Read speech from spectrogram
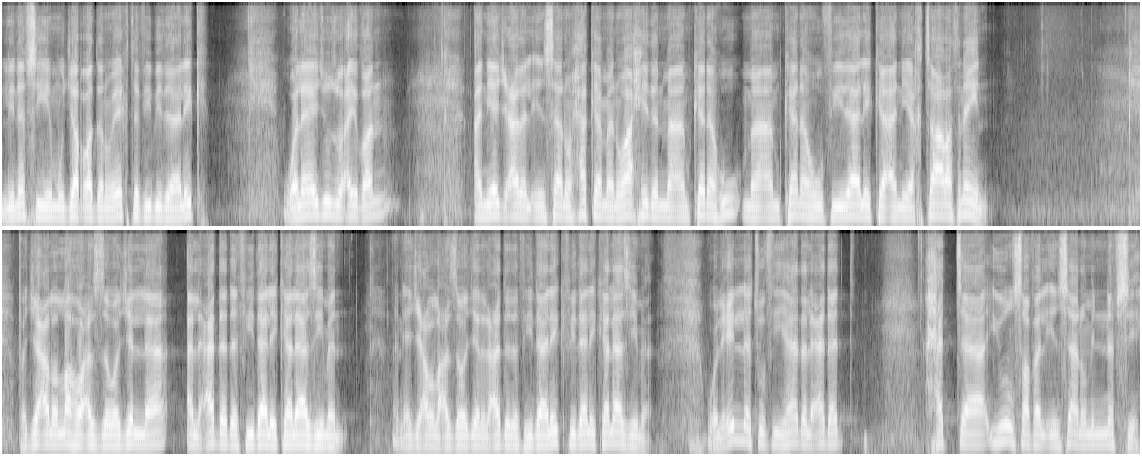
لنفسه مجردا ويكتفي بذلك. ولا يجوز أيضا أن يجعل الإنسان حكما واحدا ما أمكنه ما أمكنه في ذلك أن يختار اثنين. فجعل الله عز وجل العدد في ذلك لازما. أن يجعل الله عز وجل العدد في ذلك في ذلك لازما. والعلة في هذا العدد حتى ينصف الإنسان من نفسه.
